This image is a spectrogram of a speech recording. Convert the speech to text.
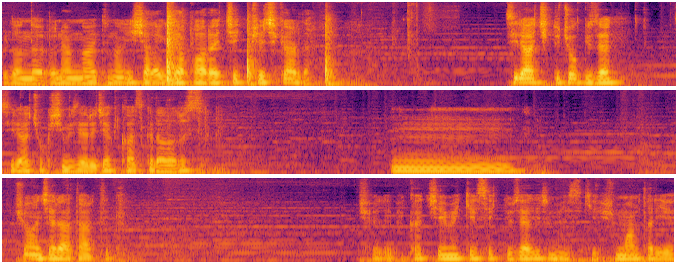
Buradan da önemli itemler. İnşallah güzel para edecek bir şey çıkar da. Silah çıktı çok güzel. Silah çok işimize yarayacak. Kaskı da alırız. Hmm. Şu an içeri artık. Şöyle birkaç yemek yesek düzelir miyiz ki? Şu mantarı ye.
